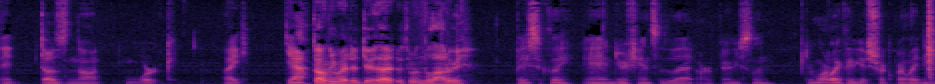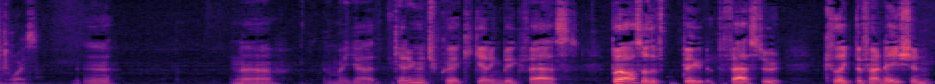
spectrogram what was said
it does not work. Like, yeah, The only way to do that is win the lottery. Basically, and your chances of that are very slim. You're more likely to get struck by lightning twice. Yeah. No. Oh my god. Getting rich quick, getting big fast. But also the big, the faster, cause like the foundation,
